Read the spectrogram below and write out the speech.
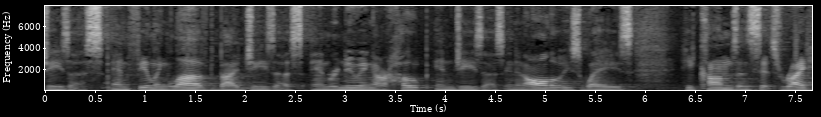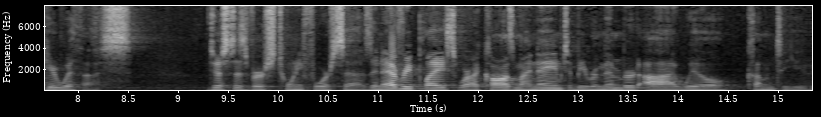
Jesus and feeling loved by Jesus and renewing our hope in Jesus. And in all these ways, he comes and sits right here with us, just as verse 24 says In every place where I cause my name to be remembered, I will come to you.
